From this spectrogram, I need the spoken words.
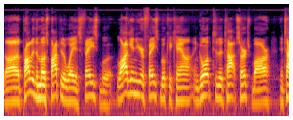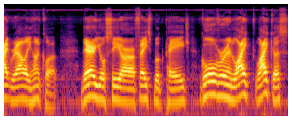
Uh, probably the most popular way is Facebook. Log into your Facebook account and go up to the top search bar and type Reality Hunt Club. There you'll see our Facebook page. Go over and like like us,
